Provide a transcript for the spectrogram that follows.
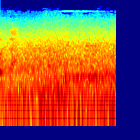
சொல்கிறேன்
